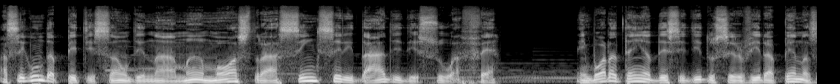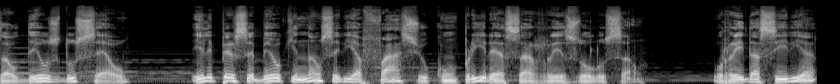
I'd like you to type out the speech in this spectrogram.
A segunda petição de Naamã mostra a sinceridade de sua fé. Embora tenha decidido servir apenas ao Deus do céu, ele percebeu que não seria fácil cumprir essa resolução. O rei da Síria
